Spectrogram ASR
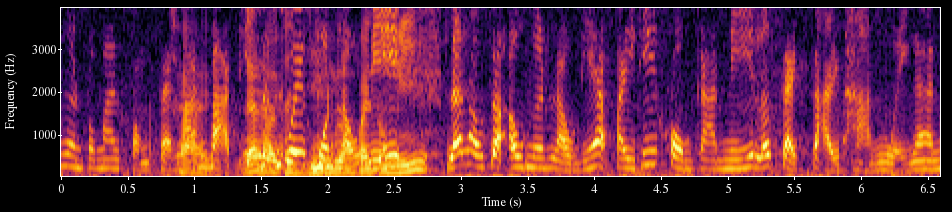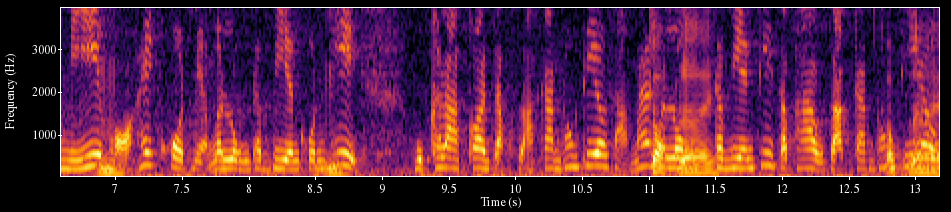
เงินประมาณ 2 0 0แสนใช่ล้านบาทที่แล้วจะเราจะช่วยคนเหล่ายิงลงไปตรนี้งนี้ และเราจะเอาเงินเหล่านี้ไปที่โครงการนี้แล้วแจกจ่ายผ่านหน่วยงานนี้อืมขอให้คนเนี่ยมาลงทะเบียนคนที่บุคลากรจากอุตสาหกรรมท่องเที่ยว สามารถจบมาลงเลยทะเบียนที่สภาอุตสาหกรรมท่จอบงเลเที่ยวย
